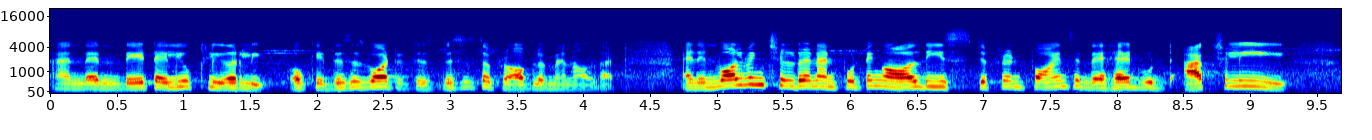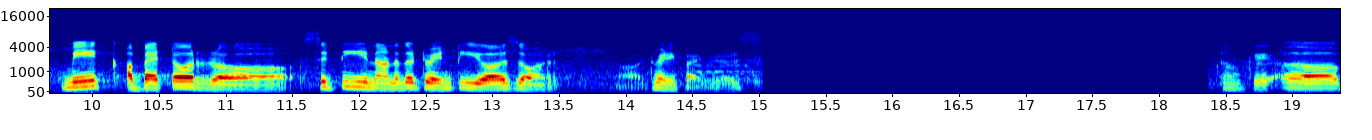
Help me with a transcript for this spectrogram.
and then they tell you clearly, okay, this is what it is, this is the problem, and all that and involving children and putting all these different points in their head would actually make a better uh, city in another 20 years or 25 years. Okay. Uh,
